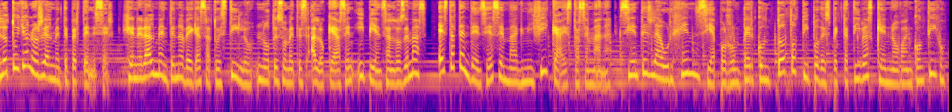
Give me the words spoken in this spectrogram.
Lo tuyo no es realmente pertenecer. Generalmente navegas a tu estilo, no te sometes a lo que hacen y piensan los demás. Esta tendencia se magnifica esta semana. Sientes la urgencia por romper con todo tipo de expectativas que no van contigo.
